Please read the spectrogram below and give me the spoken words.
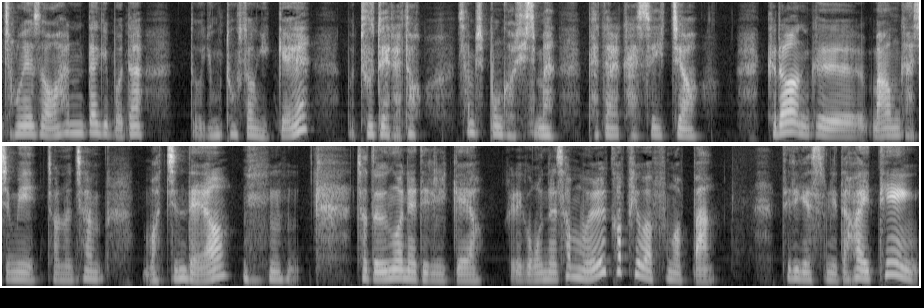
정해서 한다기보다 또 융통성 있게 뭐 두 대라도 30분 거리지만 배달 갈 수 있죠. 그런 그 마음가짐이 저는 참 멋진데요. 저도 응원해 드릴게요. 그리고 오늘 선물 커피와 붕어빵 드리겠습니다. 화이팅!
